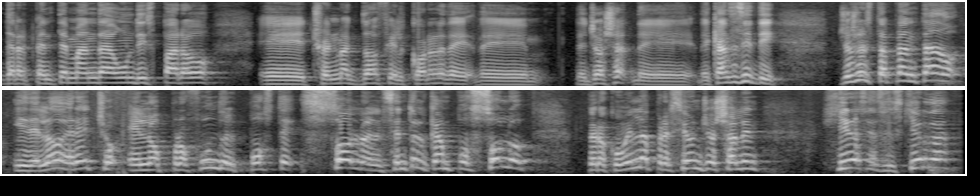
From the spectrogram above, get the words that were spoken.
De repente manda un disparo eh, Trent McDuffie, el corner de, de, Josh- de- de Kansas City. Josh está plantado y del lado derecho, en lo profundo del poste, solo, en el centro del campo, solo. Pero como es la presión, Josh Allen gira hacia su izquierda,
